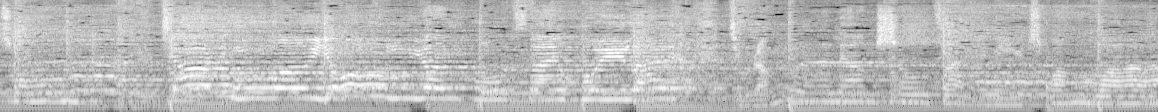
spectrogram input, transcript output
重。假如我永远不再回来，就让月亮守在你窗外。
